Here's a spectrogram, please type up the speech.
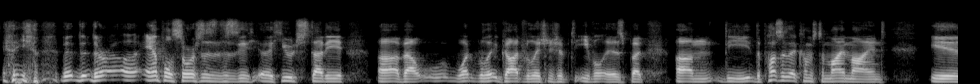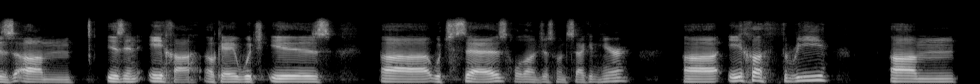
there are uh, ample sources. This is a, huge study uh, about what God's relationship to evil is. But um, the the puzzle that comes to my mind is um, is in Eicha, okay, which is uh, which says, hold on just one second here. Uh, Eicha three. Um,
